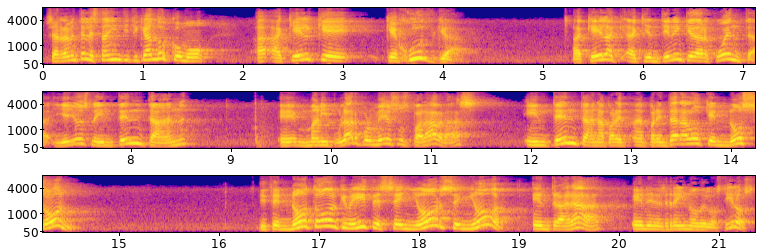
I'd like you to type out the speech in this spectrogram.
o sea, realmente le están identificando como aquel que, juzga, aquel a, quien tienen que dar cuenta, y ellos le intentan eh, manipular por medio de sus palabras, intentan aparentar algo que no son. Dice, no todo el que me dice, Señor, Señor, entrará en el reino de los cielos,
